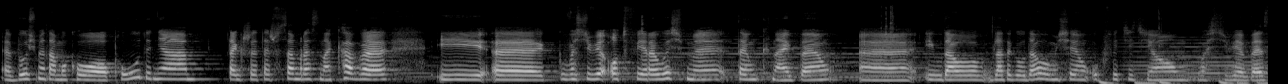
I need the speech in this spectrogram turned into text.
E, Byłyśmy tam około południa, także też w sam raz na kawę i e, właściwie otwierałyśmy tę knajpę e, i udało, dlatego udało mi się uchwycić ją właściwie bez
